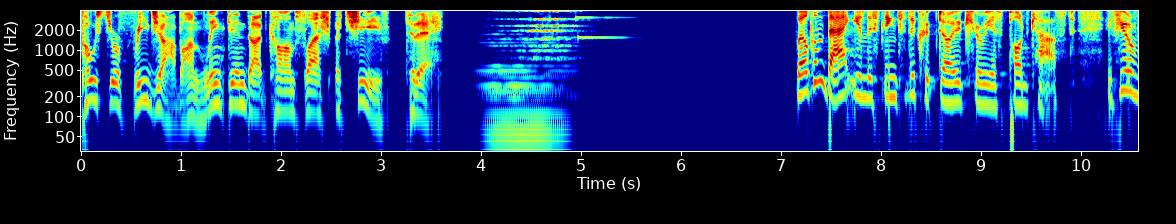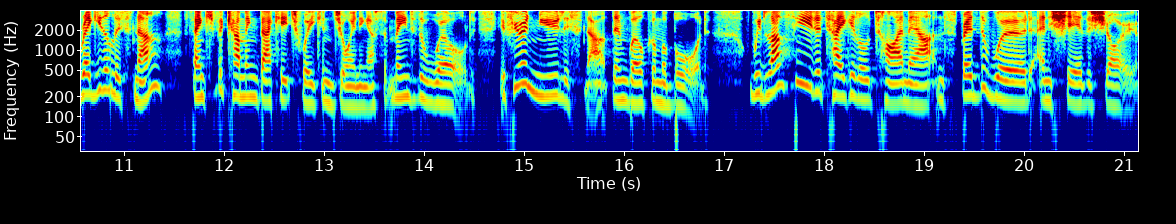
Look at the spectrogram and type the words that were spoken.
Post your free job on linkedin.com/achieve slash achieve today. Welcome back. You're listening to the Crypto Curious podcast. If you're a regular listener, thank you for coming back each week and joining us. It means the world. If you're a new listener, then welcome aboard. We'd love for you to take a little time out and spread the word and share the show.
